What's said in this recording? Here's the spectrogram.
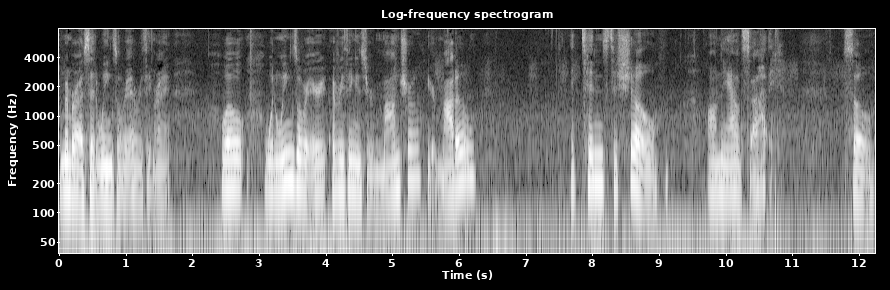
Remember, I said wings over everything, right? Well, when wings over er, everything is your mantra, your motto, it tends to show on the outside. So,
